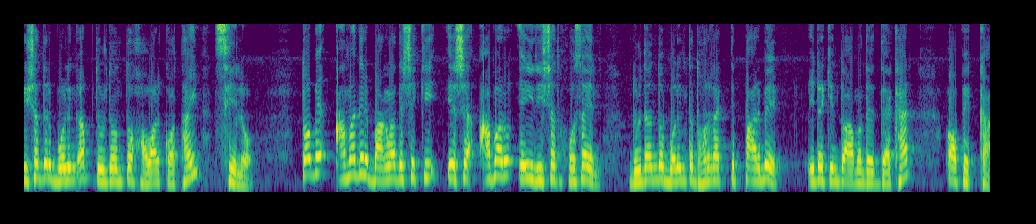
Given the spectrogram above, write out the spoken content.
রিশাদের বোলিং আপ দুর্দান্ত হওয়ার কথাই ছিল। তবে আমাদের বাংলাদেশে কি এসে আবারও এই রিশাদ হোসাইন দুর্দান্ত বোলিংটা ধরে রাখতে পারবে? এটা কিন্তু আমাদের দেখার অপেক্ষা।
